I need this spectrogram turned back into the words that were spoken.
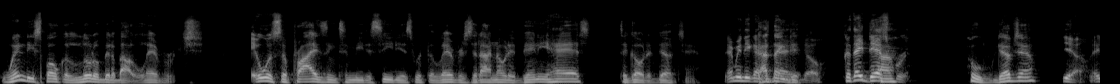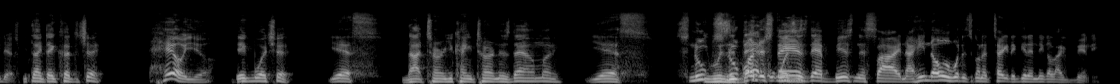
Wendy spoke a little bit about leverage. It was surprising to me to see this with the leverage that I know that Benny has to go to Def Jam. I mean, they got I think bag, though, because they desperate. Uh, who Def Jam? Yeah, they desperate. You think they cut the check? Hell yeah, big boy check. Yes. Not turn. You can't turn this down money. Yes. Snoop Snoop that, understands that business side. Now he knows what it's going to take to get a nigga like Benny.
